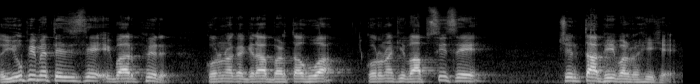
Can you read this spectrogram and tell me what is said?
तो यूपी में तेज़ी से एक बार फिर कोरोना का ग्राफ बढ़ता हुआ कोरोना की वापसी से चिंता भी बढ़ रही है।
